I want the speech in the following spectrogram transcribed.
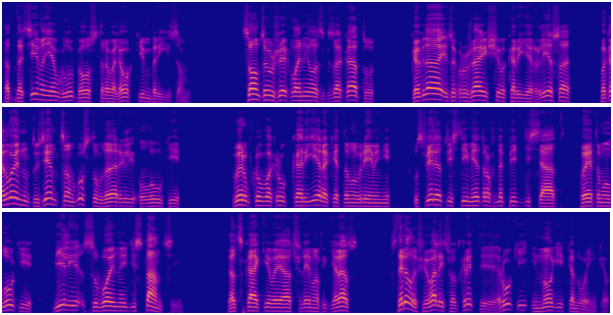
относимая вглубь острова легким бризом. Солнце уже клонилось к закату, когда из окружающего карьер леса по конвойным туземцам густо ударили луки. Вырубку вокруг карьера к этому времени успели отвести метров на пятьдесят, поэтому луки били с убойной дистанции. Отскакивая от шлемов и керас, стрелы впивались в открытые руки и ноги конвойников.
